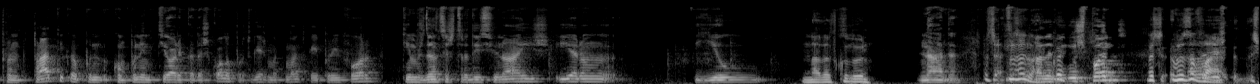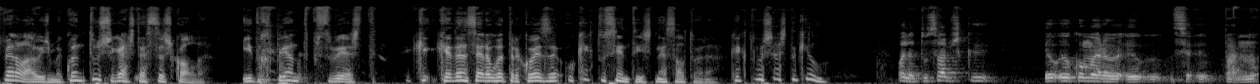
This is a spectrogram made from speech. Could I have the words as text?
pronto, prática, a componente teórica da escola, português, matemática e por aí fora. Tínhamos danças tradicionais e eram. E eu. Nada de Kuduro. Nada. Mas, mas olha lá, quando... espanto. Mas, mas olha lá, espera lá, Isma, quando tu chegaste a essa escola e de repente percebeste que, que a dança era outra coisa, o que é que tu sentiste nessa altura? O que é que tu achaste daquilo? Olha, tu sabes que eu, eu como era. Eu, pá, não,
